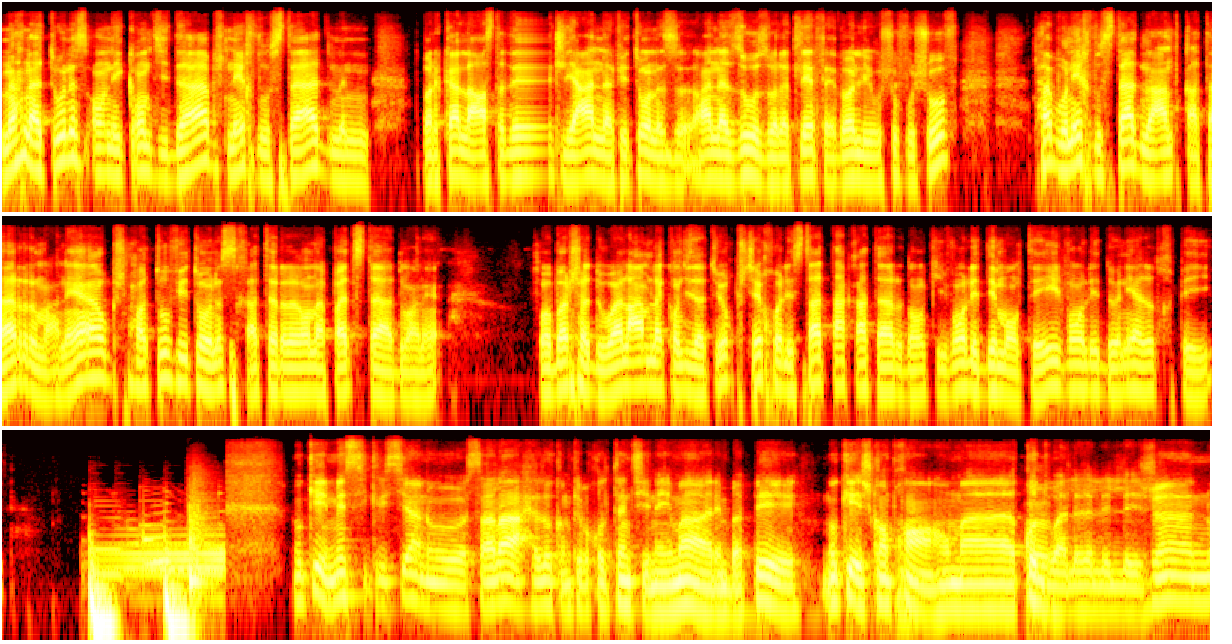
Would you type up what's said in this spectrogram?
ونحن تونس اوني كانديدا باش ناخذوا ستاد من تبارك الله على الستادات اللي عندنا في تونس عندنا زوز ولا ثلاثه يظل وشوف وشوف نحبوا ناخذوا ستاد من عند قطر معناها وباش نحطوه في تونس خاطر اون با ستاد معناها فما برشا دول عامله كانديداتور باش تاخذ لي ستاد تاع قطر دونك يفون لي ديمونتي يفون لي دوني ا دوتر بيي أوكي ميسي كريستيانو صلاح هذوكم كيف قلت انت نيمار امبابي OK je comprends هما قدوه les jeunes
